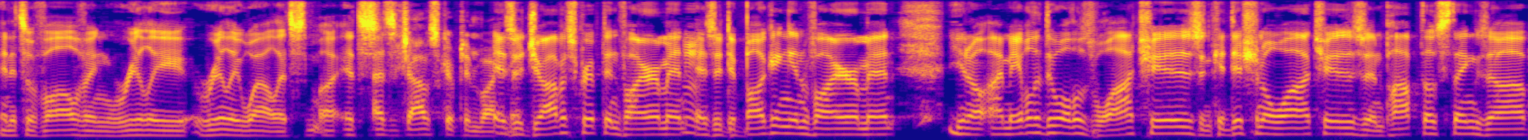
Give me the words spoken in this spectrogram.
and it's evolving really, really well. It's uh, it's As a JavaScript environment, as a JavaScript environment, Hmm. as a debugging environment. You know, I'm able to do all those watches and conditional watches and pop those things up.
